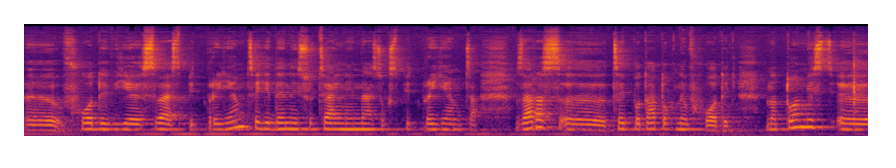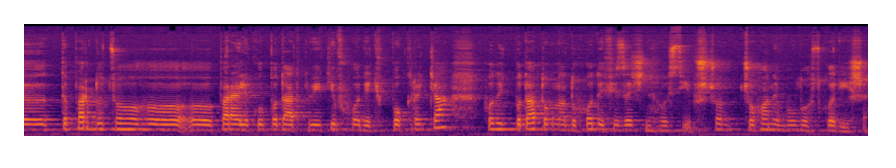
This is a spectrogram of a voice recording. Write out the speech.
е, входив ЄСВ з підприємця, єдиний соціальний внесок з підприємця. Зараз е, цей податок не входить. Натомість е, тепер до цього переліку податків, які входять в покриття, входить податок на доходи фізичних осіб, що чого не було скоріше.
